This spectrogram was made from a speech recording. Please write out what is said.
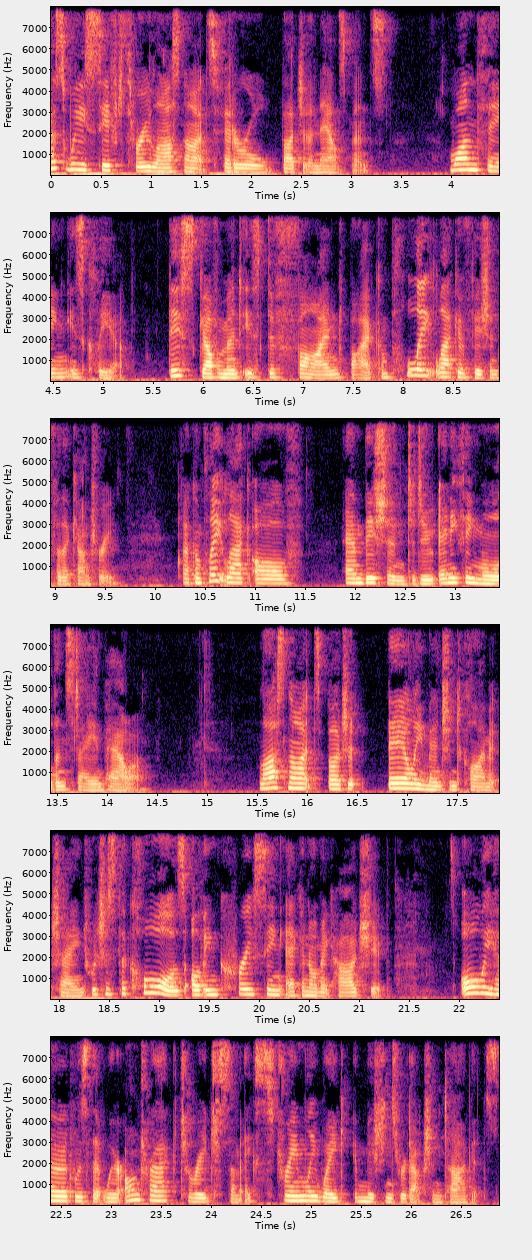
as we sift through last night's federal budget announcements, one thing is clear. This government is defined by a complete lack of vision for the country, a complete lack of ambition to do anything more than stay in power. Last night's budget barely mentioned climate change, which is the cause of increasing economic hardship. All we heard was that we're on track to reach some extremely weak emissions reduction targets.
